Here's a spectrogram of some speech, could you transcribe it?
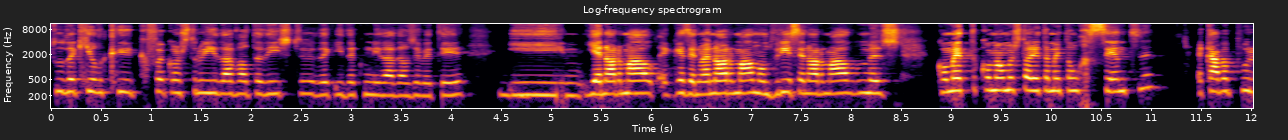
tudo aquilo que, que, foi construído à volta disto da, e da comunidade LGBT e, e, é normal, quer dizer, não é normal, não deveria ser normal, mas como é, como é uma história também tão recente, acaba por,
